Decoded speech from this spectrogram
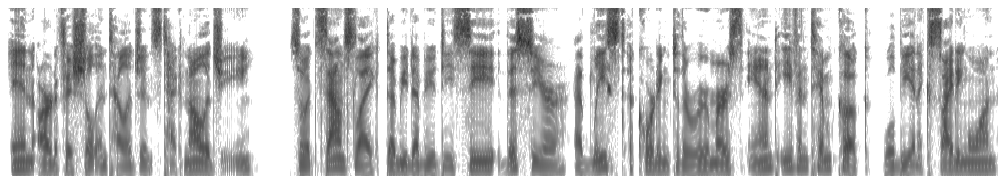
in artificial intelligence technology. So it sounds like WWDC this year, at least according to the rumors and even Tim Cook, will be an exciting one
